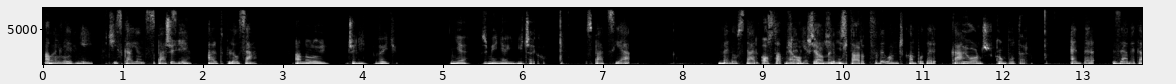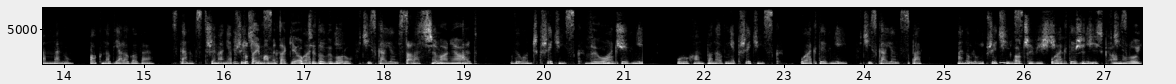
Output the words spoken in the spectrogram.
Anuluj. Uaktywnij, wciskając spację. Czyli- Alt plus A. Anuluj, czyli wyjdź. Nie zmieniaj niczego. Spacja. Menu start. Ostatnia opcja, menu start. Wyłącz komputer. K. Wyłącz komputer. Enter. Zamykam menu. Okno dialogowe. Stan wstrzymania I przycisk. tutaj mamy takie opcje do Uaktywnij, wyboru. Wciskając Stan spację. wstrzymania. Alt. Wyłącz przycisk. Wyłącz. Uaktywnij. Uruchom ponownie przycisk. Uaktywnij, wciskając spa. Anuluj przycisk. I oczywiście Uaktywnij przycisk anuluj.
